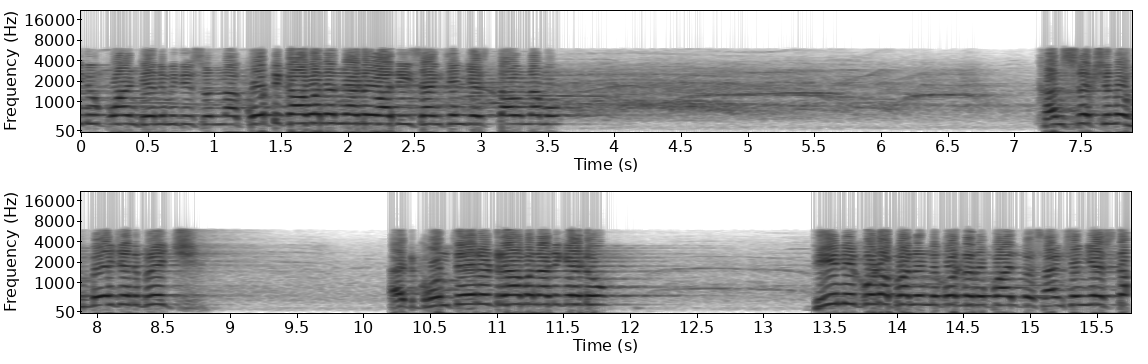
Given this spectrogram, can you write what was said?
ఐదు పాయింట్ ఎనిమిది సున్నా కోటి కావాలన్నాడు అది శాంక్షన్ చేస్తా ఉన్నాము. Construction of major bridge at Gontheru drain అని అడిగాడు. దీన్ని కూడా పన్నెండు కోట్ల రూపాయలతో శాంక్షన్ చేస్తా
